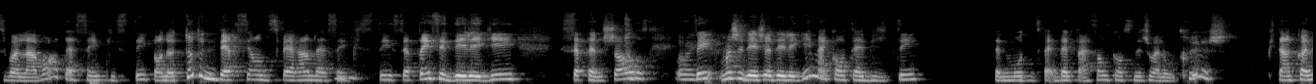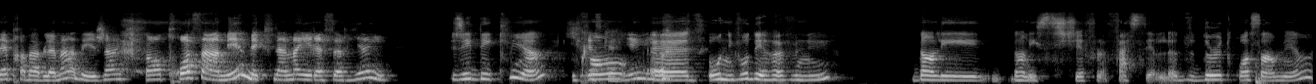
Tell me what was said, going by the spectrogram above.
tu vas l'avoir, ta simplicité. Puis on a toute une version différente de la simplicité. Certains, c'est déléguer certaines choses. Moi, j'ai déjà délégué ma comptabilité. C'est une maudite belle façon de continuer de jouer à l'autruche. Puis tu en connais probablement des gens qui font 300 000, mais que finalement, il ne reste rien. J'ai des clients qui font, rien, euh, au niveau des revenus, dans les, dans les six chiffres faciles, du 200-300 000,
